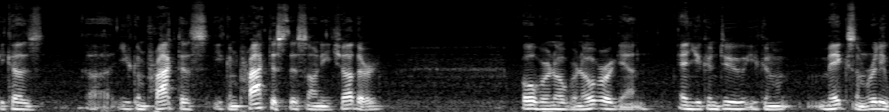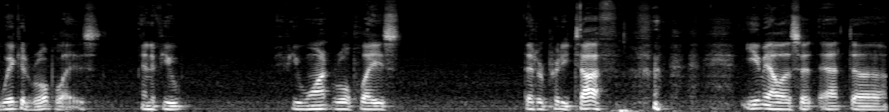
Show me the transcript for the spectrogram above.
Because uh, you can practice you can practice this on each other over and over and over again. And you can do you can make some really wicked role plays. And if you if you want role plays that are pretty tough email us at, at uh,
